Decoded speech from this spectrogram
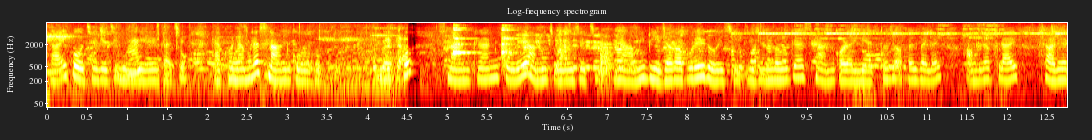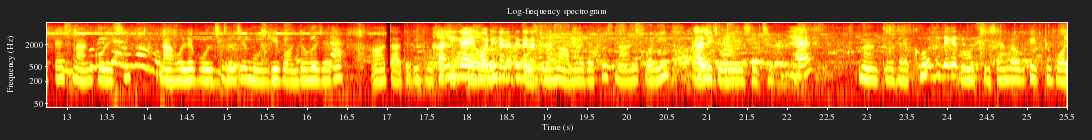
প্রায় পৌঁছে গেছি মন্দিরের কাছে। এখন আমরা স্নান করব। দেখো স্নান টান করে আমি চলে এসেছি। মানে আমি ভেজা কাপড়েই রয়েছি। ত্রিজনবাবুকে আর স্নান করাইনি। এত সকালবেলায় আমরা প্রায় সাড়ে আটটায় স্নান করেছি। না হলে বলছিল যে মন্দির বন্ধ হয়ে যাবে। তাড়াতাড়ি জন্য আমরা দেখো স্নান করেই খালি চলে এসেছি। হ্যাঁ? তো দেখো বাবুকে একটু পরে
